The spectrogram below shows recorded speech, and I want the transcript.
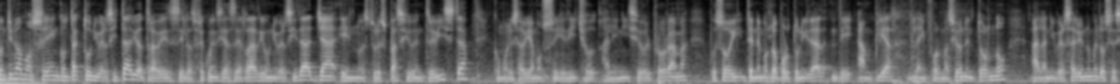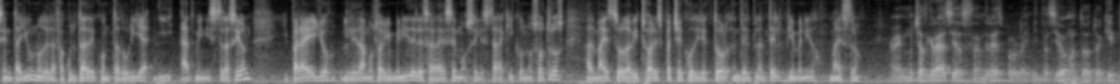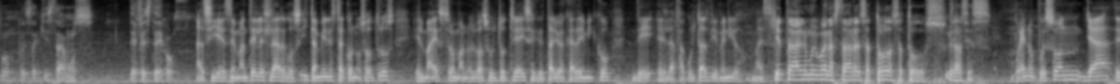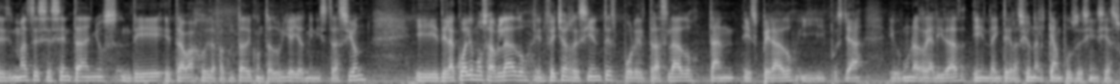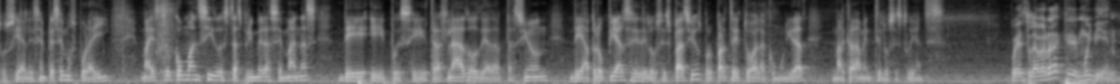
Continuamos en contacto universitario a través de las frecuencias de Radio Universidad, ya en nuestro espacio de entrevista. Como les habíamos eh, dicho al inicio del programa, pues hoy tenemos la oportunidad de ampliar la información en torno al aniversario número 61 de la Facultad de Contaduría y Administración. Y para ello le damos la bienvenida y les agradecemos el estar aquí con nosotros al maestro David Suárez Pacheco, director del plantel. Bienvenido, maestro. Muchas gracias, Andrés, por la invitación, a todo tu equipo. Pues aquí estamos de festejo. Así es, de manteles largos. Y también está con nosotros el maestro Manuel Basulto Tria, secretario académico de eh, la facultad. Bienvenido, maestro. ¿Qué tal? Muy buenas tardes a todas, a todos. Gracias. Bueno, pues son ya eh, más de 60 años de eh, trabajo de la Facultad de Contaduría y Administración de la cual hemos hablado en fechas recientes por el traslado tan esperado y pues ya eh, una realidad en la integración al campus de ciencias sociales. Empecemos por ahí, maestro, ¿cómo han sido estas primeras semanas de eh, pues eh, traslado, de adaptación, de apropiarse de los espacios por parte de toda la comunidad, marcadamente los estudiantes? Pues la verdad que muy bien.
